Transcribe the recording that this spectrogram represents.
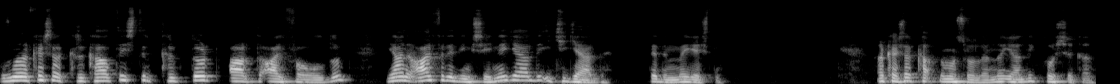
O zaman arkadaşlar 46 eşittir 44 artı alfa oldu. Yani alfa dediğim şey ne geldi? 2 geldi. Dedim ve geçtim. Arkadaşlar katlama sorularına geldik. Hoşçakalın.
